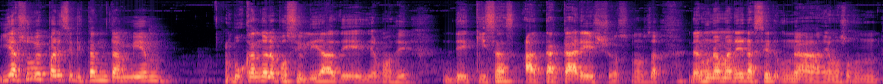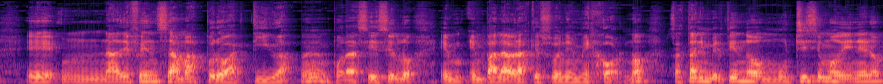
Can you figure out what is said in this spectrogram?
y a su vez parece que están también buscando la posibilidad de, digamos, de, de quizás atacar ellos, ¿no? de alguna manera hacer una, digamos, eh, una defensa más proactiva, ¿eh? por así decirlo, en, palabras que suene mejor, ¿no? O sea, están invirtiendo muchísimo dinero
